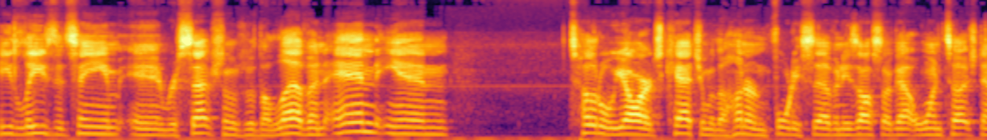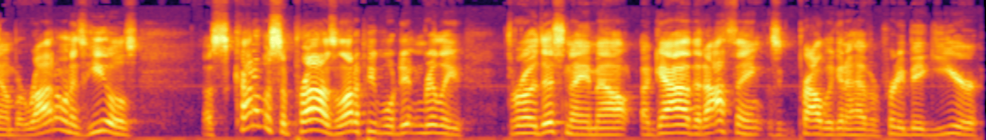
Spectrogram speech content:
he leads the team in receptions with 11 and in total yards catching with 147. He's also got one touchdown, but right on his heels, it's kind of a surprise. A lot of people didn't really throw this name out. A guy that I think is probably going to have a pretty big year.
